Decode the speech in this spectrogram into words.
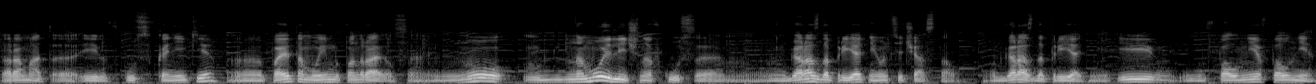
аромат э, и вкус в коньяке, э, поэтому им и понравился. Но на мой лично вкус э, гораздо приятнее он сейчас стал. Вот гораздо приятнее. И вполне-вполне.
